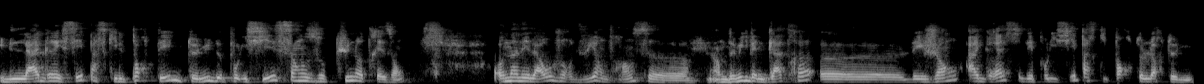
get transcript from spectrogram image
Il l'a agressé parce qu'il portait une tenue de policier sans aucune autre raison. On en est là aujourd'hui en France, euh, en 2024. Euh, les gens agressent des policiers parce qu'ils portent leur tenue.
